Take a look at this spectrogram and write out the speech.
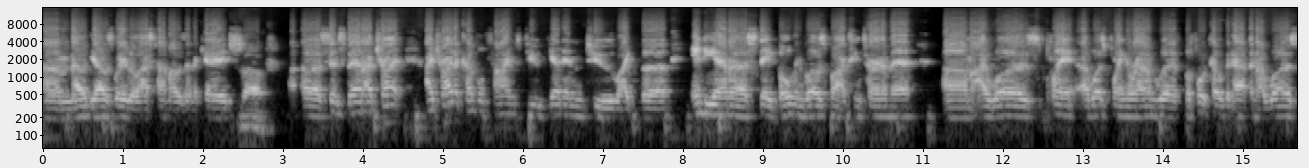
Um, that, yeah, that was literally the last time I was in a cage. So uh, since then, I've tried. I tried a couple times to get into like the Indiana State Golden Gloves boxing tournament. Um, I was playing. I was playing around with before COVID happened. I was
